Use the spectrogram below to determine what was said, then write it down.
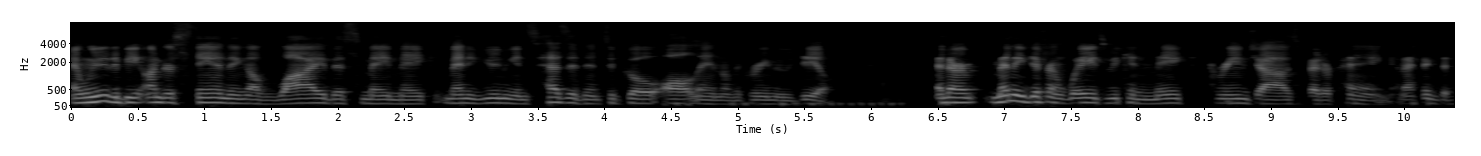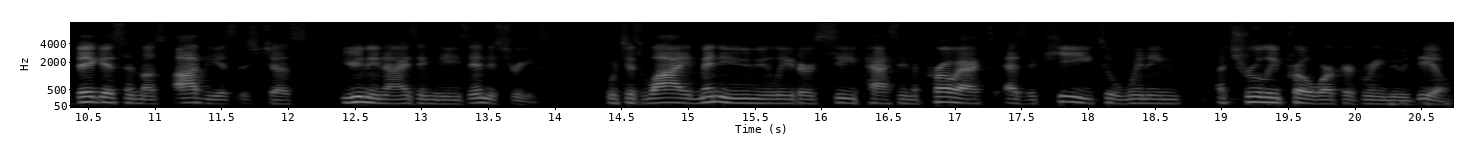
And we need to be understanding of why this may make many unions hesitant to go all in on the Green New Deal. And there are many different ways we can make green jobs better paying. And I think the biggest and most obvious is just unionizing these industries, which is why many union leaders see passing the PRO Act as a key to winning a truly pro worker Green New Deal.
